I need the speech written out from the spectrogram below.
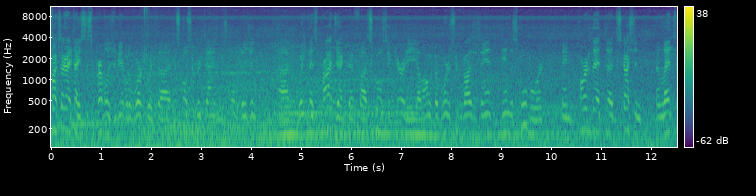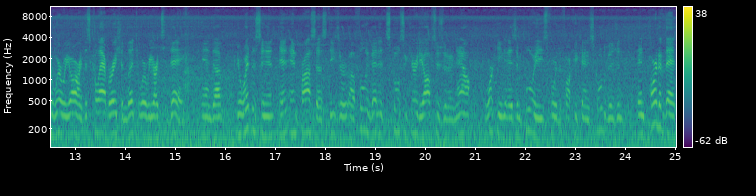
folks, I got to tell you, it's just a privilege to be able to work with uh, the school superintendent and the school division uh, with this project of uh, school security, along with our board of supervisors and, and the school board. And part of that uh, discussion uh, led to where we are. This collaboration led to where we are today. And uh, you're witnessing it in, in process. These are uh, fully vetted school security officers that are now working as employees for the Fauquier County School Division. And part of that,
